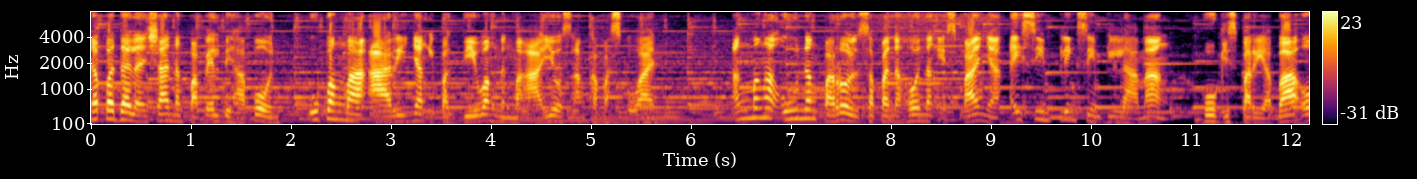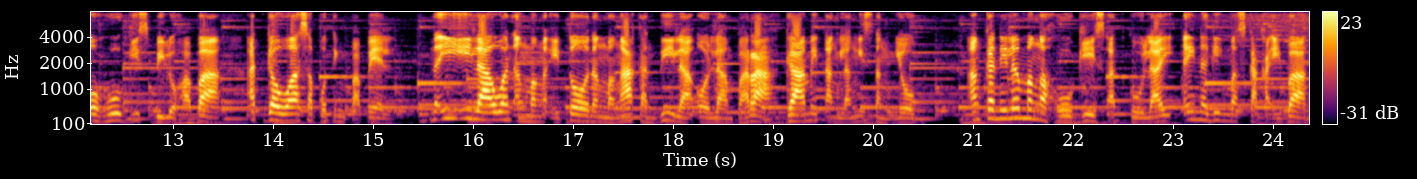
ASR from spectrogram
na padalan siya ng papel de hapon upang maaari niyang ipagdiwang ng maayos ang Kapaskuhan. Ang mga unang parol sa panahon ng Espanya ay simpleng-simple lamang, hugis pariaba o hugis biluhaba at gawa sa puting papel. Naiilawan ang mga ito ng mga kandila o lampara gamit ang langis ng niyog. Ang kanilang mga hugis at kulay ay naging mas kakaiba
